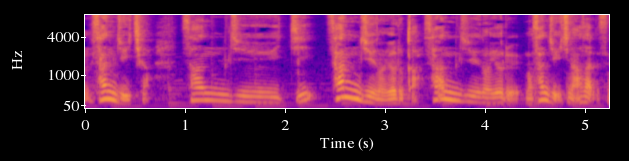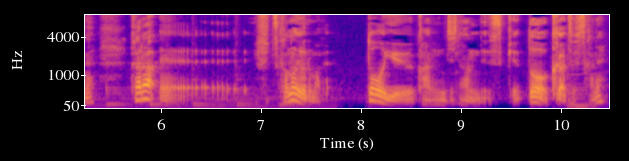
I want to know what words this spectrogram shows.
ん ?31 か。31?30 の夜か。30の夜、まあ、31の朝ですね。から、えー2日の夜まで。という感じなんですけど、9月2日ね。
